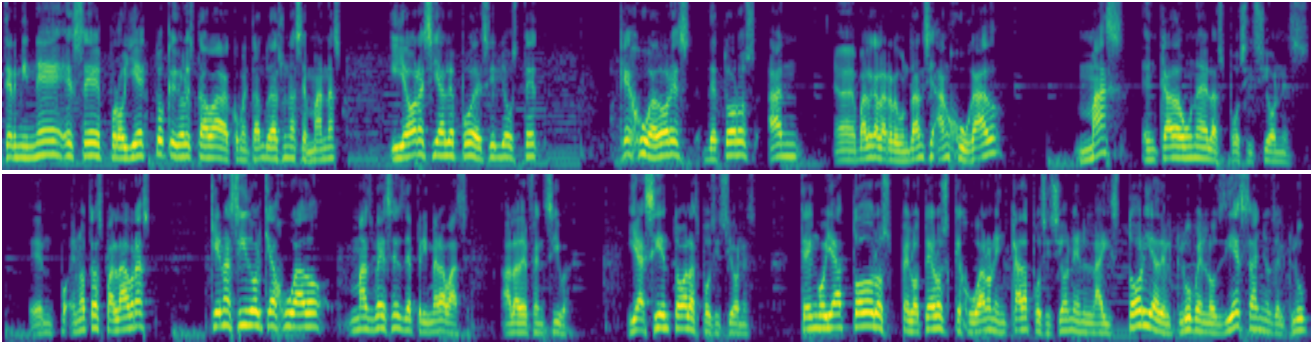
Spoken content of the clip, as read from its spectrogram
terminé ese proyecto que yo le estaba comentando hace unas semanas. Y ahora sí ya le puedo decir yo a usted qué jugadores de toros han, eh, valga la redundancia, han jugado más en cada una de las posiciones. En, otras palabras, ¿quién ha sido el que ha jugado más veces de primera base a la defensiva? Y así en todas las posiciones. Tengo ya todos los peloteros que jugaron en cada posición en la historia del club, en los 10 años del club.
